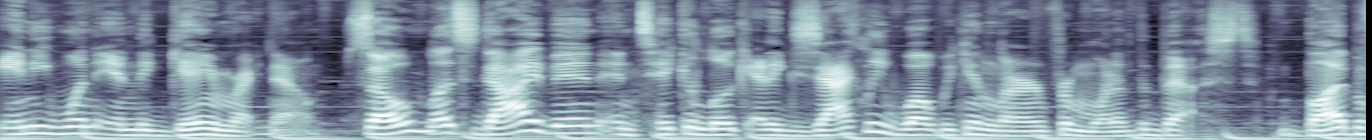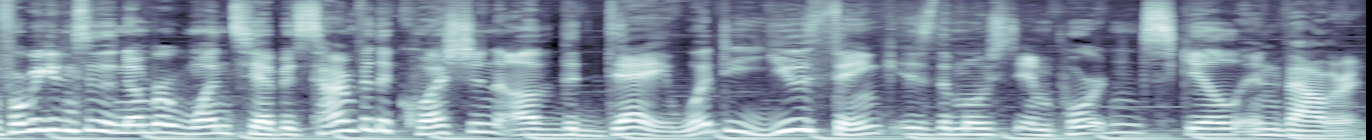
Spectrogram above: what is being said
anyone in the game right now. So let's dive in and take a look at exactly what we can learn from one of the best. But before we get into the number one tip, it's time for the question of the day. What do you think is the most important skill in Valorant?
